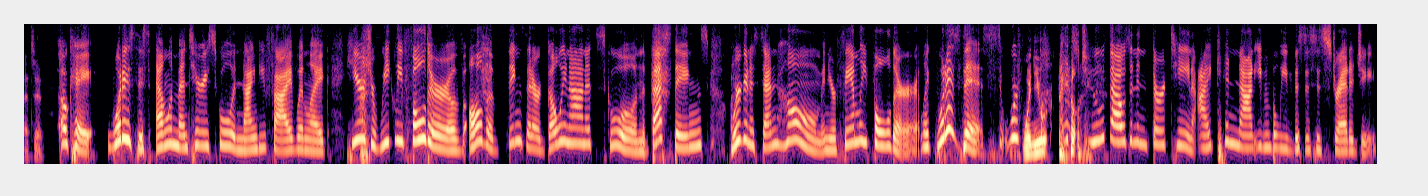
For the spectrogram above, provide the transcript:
That's it. Okay, what is this elementary school in 95 when like here's your weekly folder of all the things that are going on at school and the best things we're going to send home in your family folder. Like what is this? We're When you it's 2013. I cannot even believe this is his strategy.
